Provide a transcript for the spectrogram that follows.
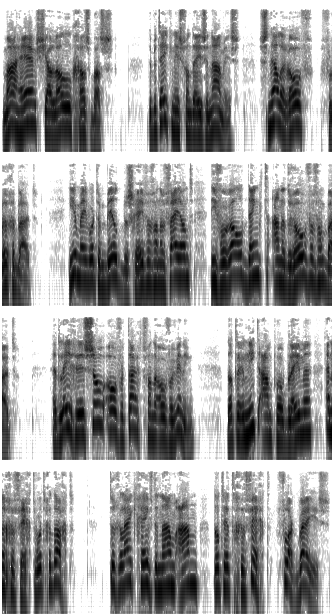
Maher Shalal Gasbas. De betekenis van deze naam is snelle roof, vlugge buit. Hiermee wordt een beeld beschreven van een vijand die vooral denkt aan het roven van buit. Het leger is zo overtuigd van de overwinning dat er niet aan problemen en een gevecht wordt gedacht. Tegelijk geeft de naam aan dat het gevecht vlakbij is.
